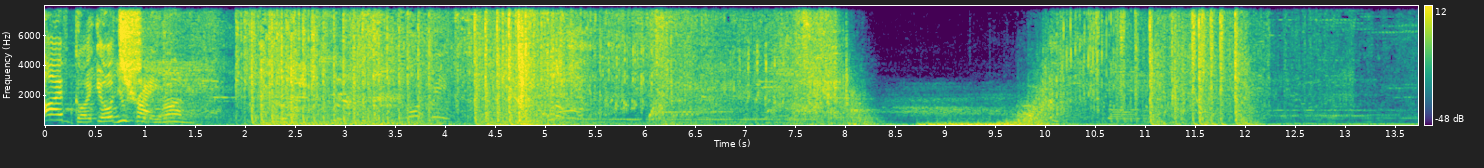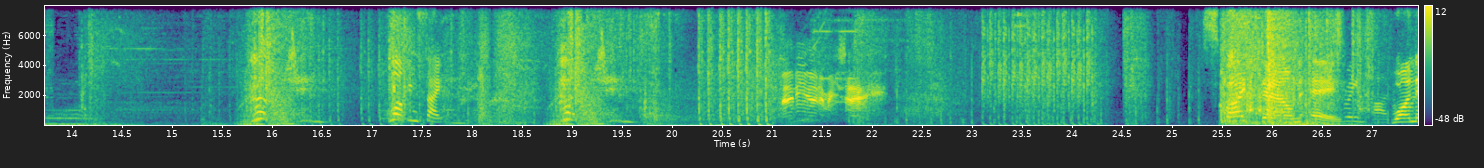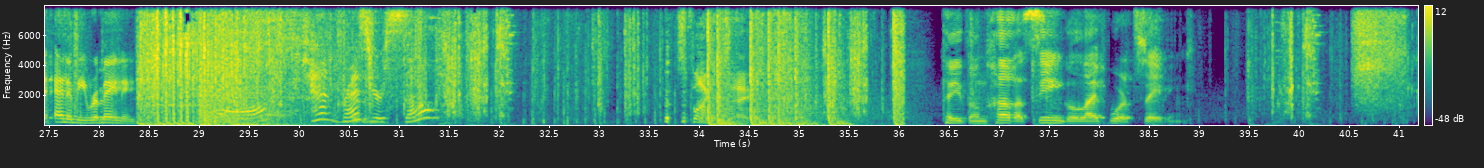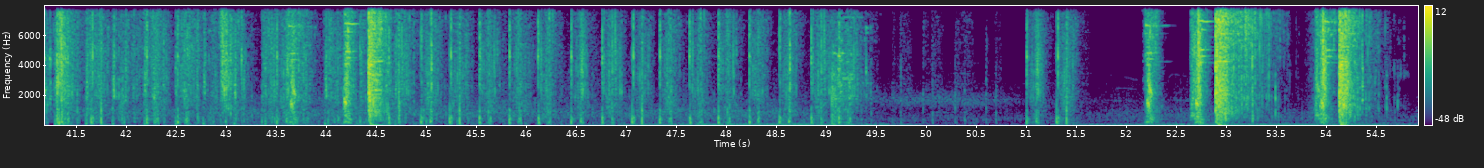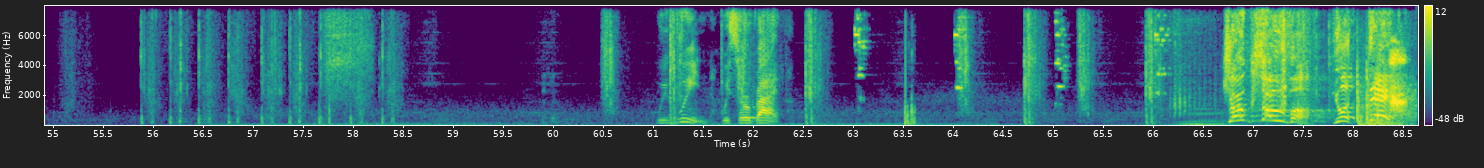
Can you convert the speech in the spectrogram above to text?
I've got your You should trail. run. One enemy remaining. Can't res yourself? Spike is A. They don't have a single life worth saving. We survive. Joke's over! You're dead!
